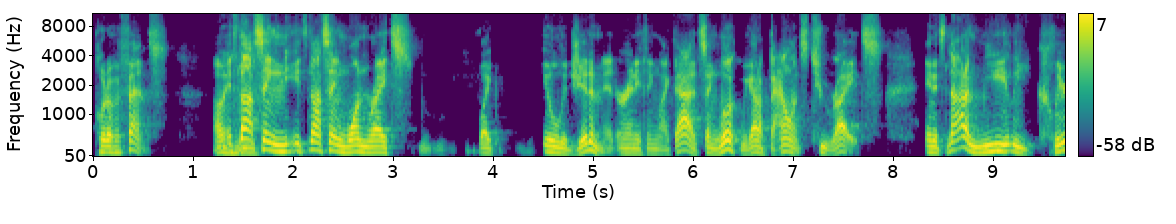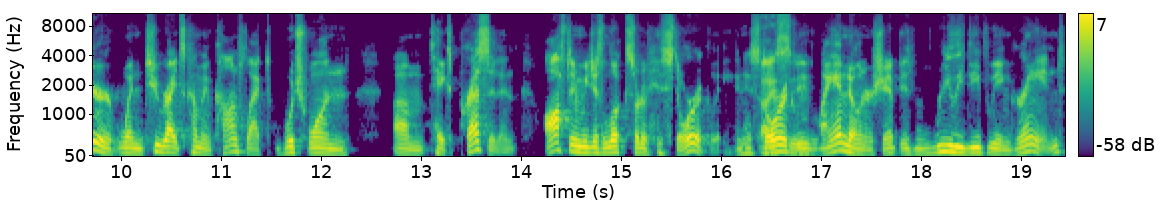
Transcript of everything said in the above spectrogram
put up a fence. Uh, mm-hmm. It's not saying it's not saying one right's like illegitimate or anything like that. It's saying, look, we got to balance two rights, and it's not immediately clear when two rights come in conflict which one um, takes precedent. Often we just look sort of historically, and historically, land ownership is really deeply ingrained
